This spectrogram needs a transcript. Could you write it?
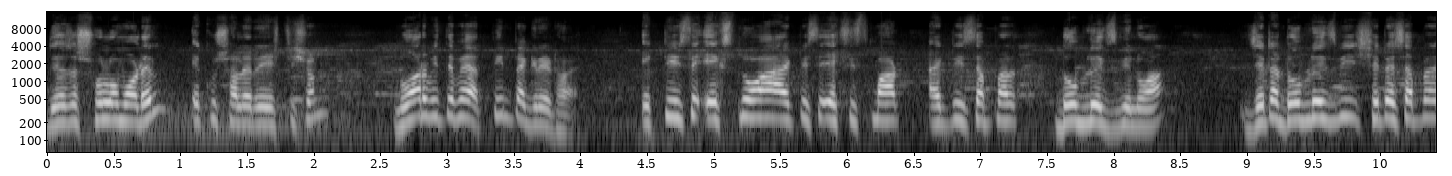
দুই হাজার ষোলো মডেল একুশ সালের রেজিস্ট্রেশন নোয়ার ভিতরে ভাইয়া তিনটা গ্রেড হয়। একটি হচ্ছে এক্স নোয়া একটি হচ্ছে এক্স স্মার্ট একটি হচ্ছে আপনার ডব্লিউ এক্সবি নোয়া যেটা ডব্লিউ এক্সবি সেটা হচ্ছে আপনার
